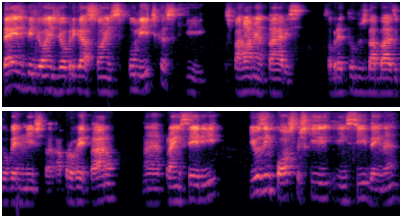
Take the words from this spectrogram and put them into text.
10 bilhões de obrigações políticas que os parlamentares, sobretudo os da base governista, aproveitaram né, para inserir, e os impostos que incidem né,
